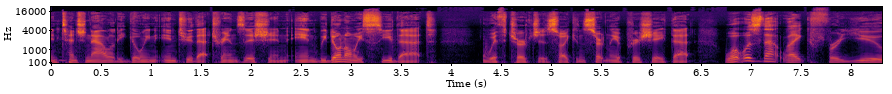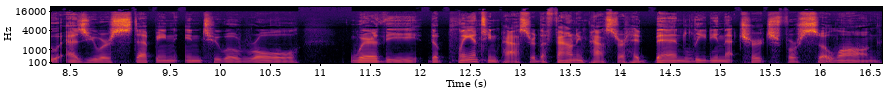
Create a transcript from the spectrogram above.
intentionality going into that transition, and we don't always see that with churches. So I can certainly appreciate that. What was that like for you as you were stepping into a role? where the the planting pastor, the founding pastor, had been leading that church for so long,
